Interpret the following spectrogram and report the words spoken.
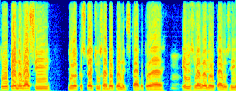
ਤੋਂ ਪਿੰਡ ਵਾਸੀ ਜੋ ਇੱਕ ਸਟੈਚੂ ਸਾਡੇ ਪਿੰਡ 'ਚ ਸਥਾਪਿਤ ਹੋਇਆ ਹੈ ਇਹ ਵੀ ਸ਼ਲਾਘਾ ਜੋ ਕੰਮ ਸੀ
